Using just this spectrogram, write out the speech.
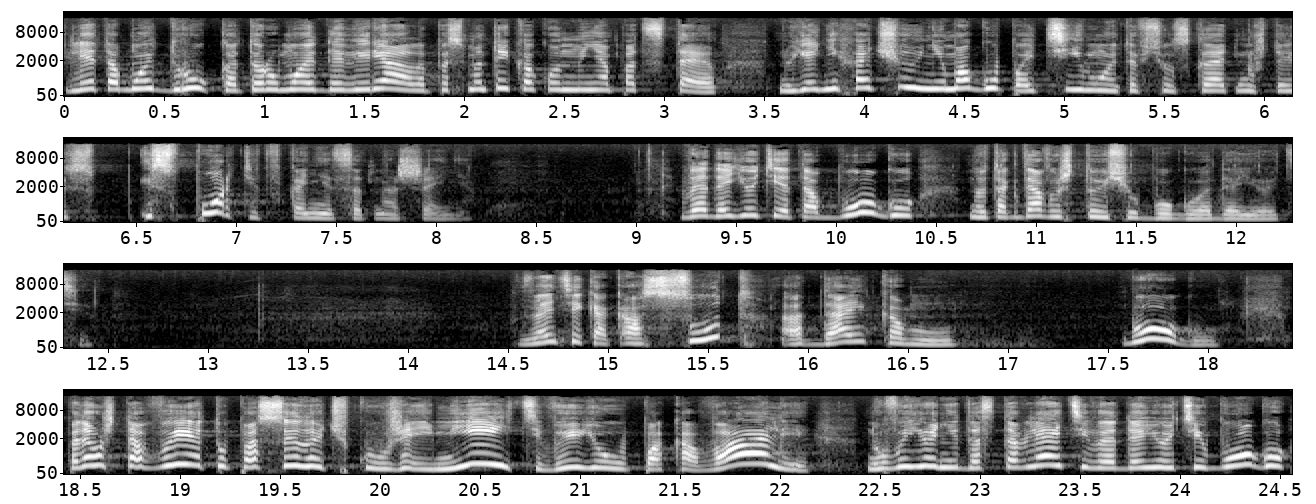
Или это мой друг, которому я доверяла, посмотри, как он меня подставил. Но я не хочу и не могу пойти ему это все сказать, потому что испортит в конец отношения. Вы отдаете это Богу, но тогда вы что еще Богу отдаете? Знаете как? А суд отдай кому? Богу. Потому что вы эту посылочку уже имеете, вы ее упаковали, но вы ее не доставляете, вы отдаете Богу,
